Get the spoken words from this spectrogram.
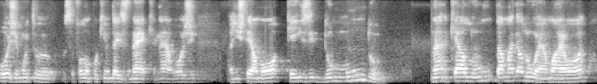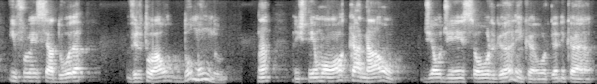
hoje muito, você falou um pouquinho da Snack, né? Hoje a gente tem a maior case do mundo, né? Que é a Lu da Magalu, é a maior influenciadora virtual do mundo, né? A gente tem o maior canal de audiência orgânica, orgânica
